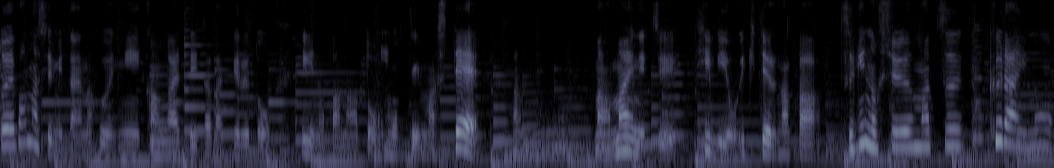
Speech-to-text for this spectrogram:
例え話みたいな風に考えていただけるといいのかなと思っていまして、あの、まあ、毎日日々を生きている中次の週末くらいの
